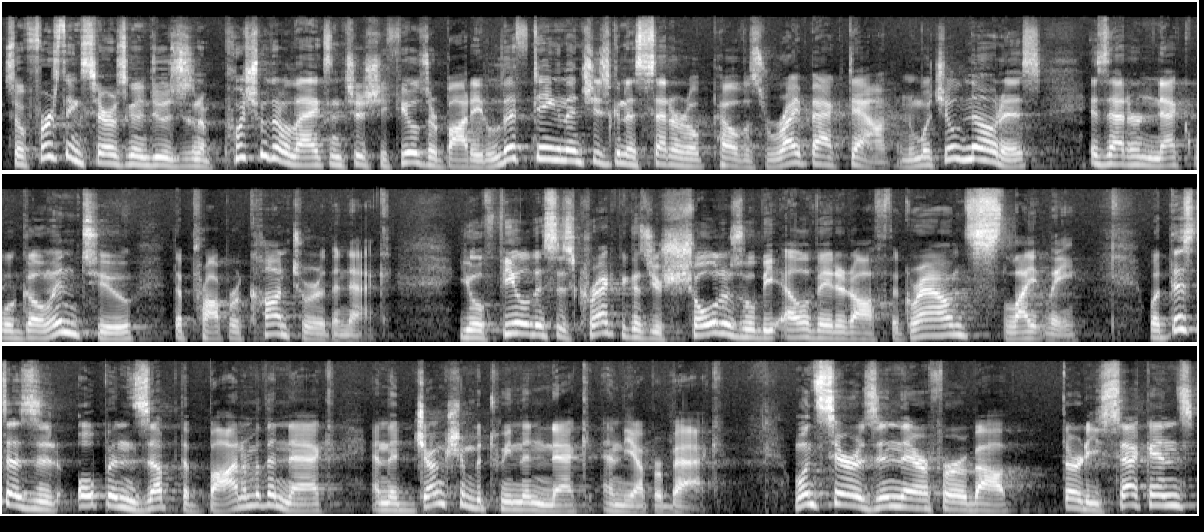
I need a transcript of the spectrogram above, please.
So first thing Sarah's gonna do is she's gonna push with her legs until she feels her body lifting, and then she's gonna set her pelvis right back down. And what you'll notice is that her neck will go into the proper contour of the neck. You'll feel this is correct because your shoulders will be elevated off the ground slightly. What this does is it opens up the bottom of the neck and the junction between the neck and the upper back. Once Sarah's in there for about 30 seconds,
